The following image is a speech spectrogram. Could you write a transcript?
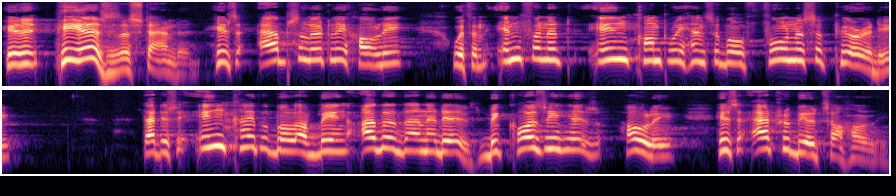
He, he is the standard. He's absolutely holy with an infinite, incomprehensible fullness of purity that is incapable of being other than it is. Because he is holy, his attributes are holy.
